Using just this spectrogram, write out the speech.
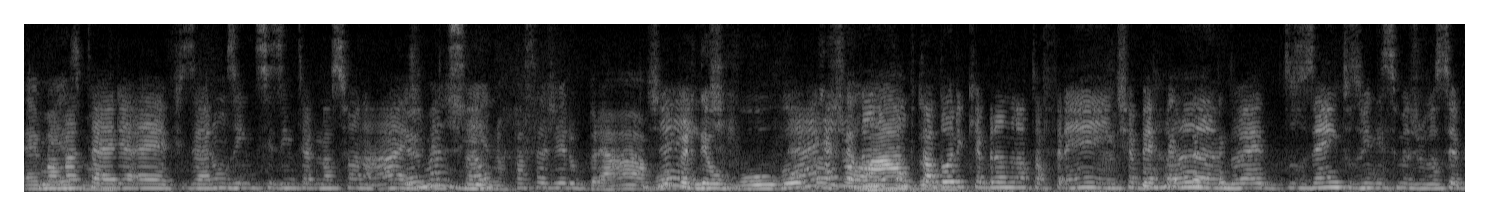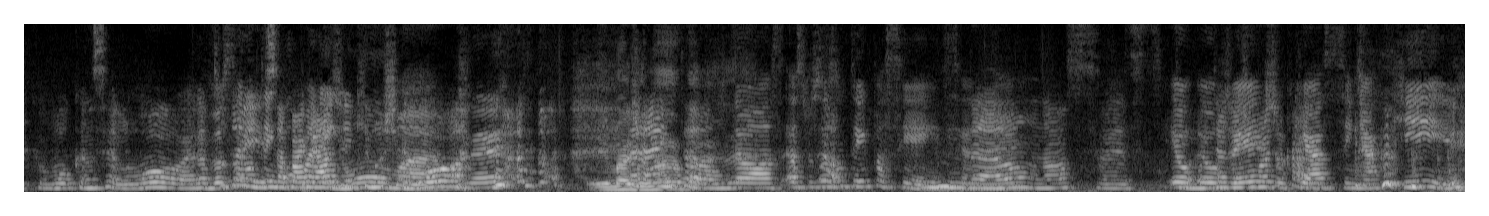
É uma mesmo? matéria, é, fizeram uns índices internacionais eu imagino. Passageiro bravo, vou Gente, perder o voo, vou é, jogando o cancelado. computador e quebrando na tua frente, é berrando, é 200 vindo em cima de você porque o voo cancelou, era você tudo não tem isso, a bagagem que não nenhuma, chegou. né? Imagina. É, então. Nossa, as pessoas não têm paciência, né? Não, nossa. é- Eu, eu vejo que machucada. assim, aqui,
